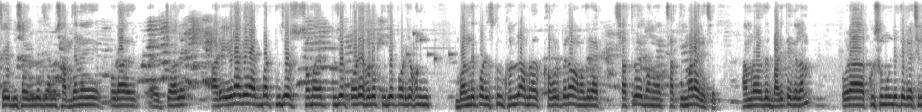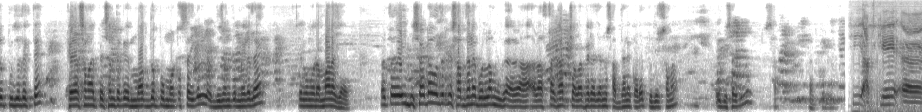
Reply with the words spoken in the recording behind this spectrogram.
সেই বিষয়গুলো যেন সাবধানে ওরা চলে। আর এর আগে একবার পুজোর সময়, পুজোর পরে হলো, পুজোর পর যখন বন্ধের পর স্কুল খুললো, আমরা খবর পেলাম, আমাদের এক ছাত্র এবং এক ছাত্রী মারা গেছে। আমরা ওদের বাড়িতে গেলাম। ওরা কুসুমুন্ডিতে গেছিল পুজো দেখতে। ফেরার সময় পেছন থেকে মদ্যপ মোটর সাইকেল দুজনকে মেরে দেয় এবং ওরা মারা যায়। তো এই বিষয়টা ওদেরকে সাবধানে বললাম রাস্তাঘাট চলাফেরা যেন সাবধানে করে পুজোর সময়। এই বিষয়গুলো আজকে আহ,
